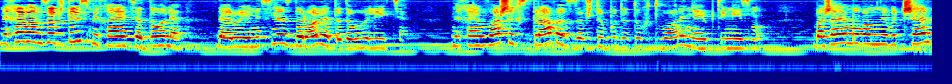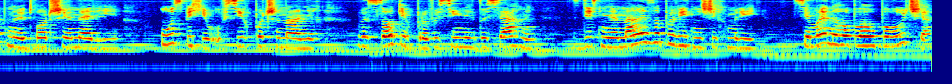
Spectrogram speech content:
Нехай вам завжди всміхається доля, дарує міцне здоров'я та довголіття. Нехай в ваших справах завжди буде дух творення і оптимізму. Бажаємо вам невичерпної творчої енергії, успіхів у всіх починаннях, високих професійних досягнень, здійснення найзаповітніших мрій, сімейного благополуччя,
